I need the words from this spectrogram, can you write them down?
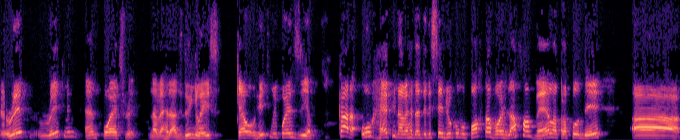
Rhythm and Poetry, na verdade, do inglês, que é o ritmo e poesia. Cara, o rap, na verdade, ele serviu como porta-voz da favela para poder uh,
